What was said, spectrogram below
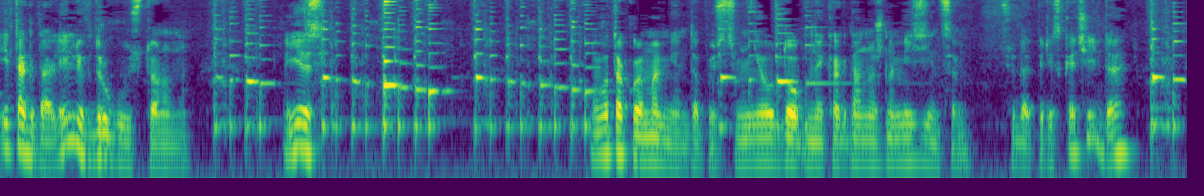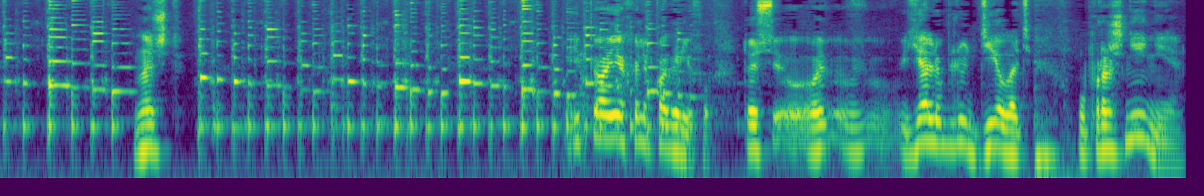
И так далее. Или в другую сторону. Есть вот такой момент, допустим, неудобный, когда нужно мизинцем сюда перескочить, да? Значит, и поехали по грифу. То есть э, я люблю делать упражнения,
